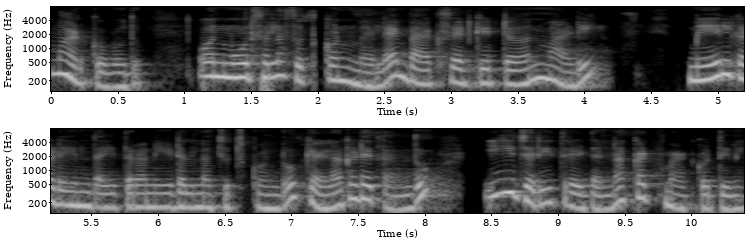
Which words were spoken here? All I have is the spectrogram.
ಮಾಡ್ಕೋಬೋದು. ಒಂದು ಮೂರು ಸಲ ಸುತ್ಕೊಂಡ್ಮೇಲೆ ಬ್ಯಾಕ್ ಸೈಡ್ಗೆ ಟರ್ನ್ ಮಾಡಿ ಮೇಲ್ಗಡೆಯಿಂದ ಈ ಥರ ನೀಡಲ್ನ ಚುಚ್ಕೊಂಡು ಕೆಳಗಡೆ ತಂದು ಈ ಜರಿ ಥ್ರೆಡನ್ನು ಕಟ್ ಮಾಡ್ಕೋತೀನಿ.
